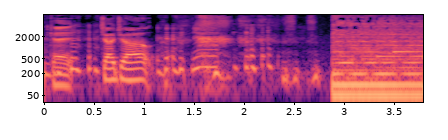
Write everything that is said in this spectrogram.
Oké, ciao ciao. Ja.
